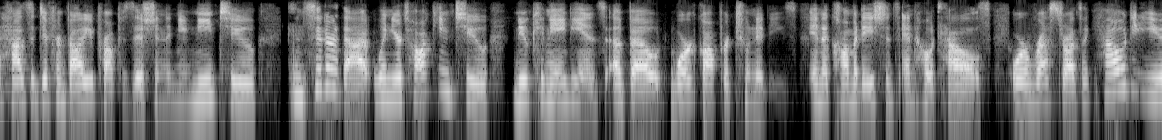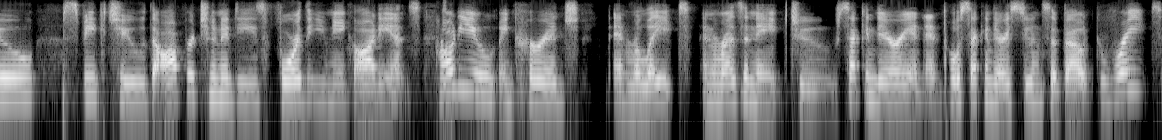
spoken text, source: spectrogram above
has a different value proposition and you need to consider that when you're talking to new Canadians about work opportunities in accommodations and hotels or restaurants like how do you speak to the opportunities for the unique audience how do you encourage and relate and resonate to secondary and, and post-secondary students about great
